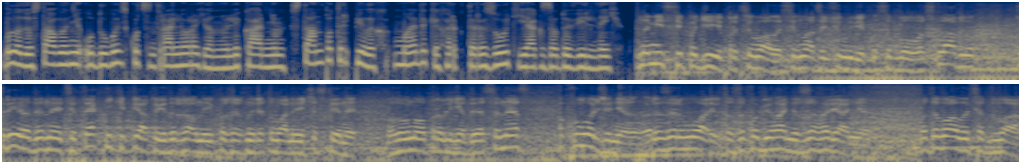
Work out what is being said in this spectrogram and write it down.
були доставлені у Дубинську центральну районну лікарню. Стан потерпілих медики характеризують як задовільний. На місці події працювали 17 чоловік особового складу, три одиниці техніки 5-ї державної пожежно-рятувальної частини головного управління ДСНС. Охолодження резервуарів та запобігання загоряння подавалися два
